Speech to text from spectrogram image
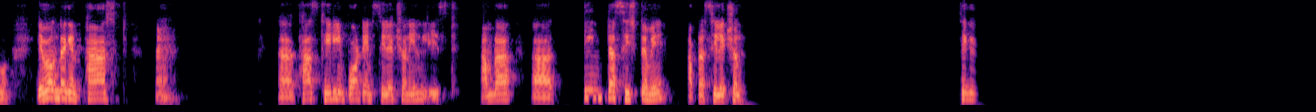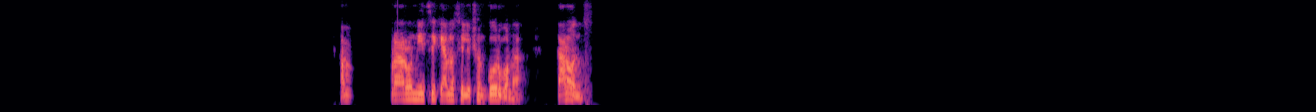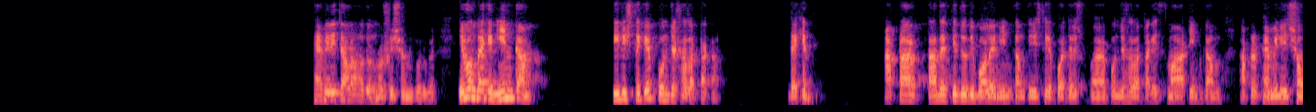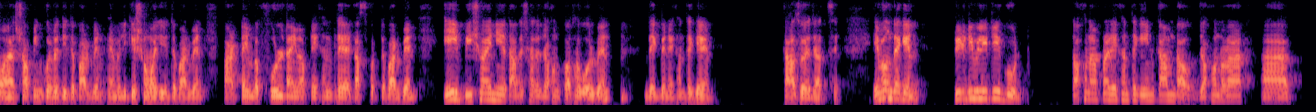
এবং দেখেন first first very important selection in list আমরা তিনটা সিস্টেমে আপনার সিলেকশন থেকে আরও নিচে কেন সিলেকশন করব না? কারণ ফ্যামিলি চালানোর জন্য সেশন করবেন। এবং দেখেন ইনকাম তিরিশ থেকে পঞ্চাশ হাজার টাকা। দেখেন আপনার, তাদেরকে যদি বলেন ইনকাম তিরিশ থেকে পঁয়তাল্লিশ পঞ্চাশ হাজার টাকা স্মার্ট ইনকাম আপনার ফ্যামিলির শপিং করে দিতে পারবেন ফ্যামিলিকে সময় দিতে পারবেন পার্ট টাইম বা ফুল টাইম আপনি এখান থেকে কাজ করতে পারবেন। এই বিষয় নিয়ে তাদের সাথে যখন কথা বলবেন, দেখবেন এখান থেকে কাজ হয়ে যাচ্ছে। এবং দেখেন ক্রেডিবিলিটি গুড তখন আপনার এখান থেকে ইনকামটাও যখন ওরা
